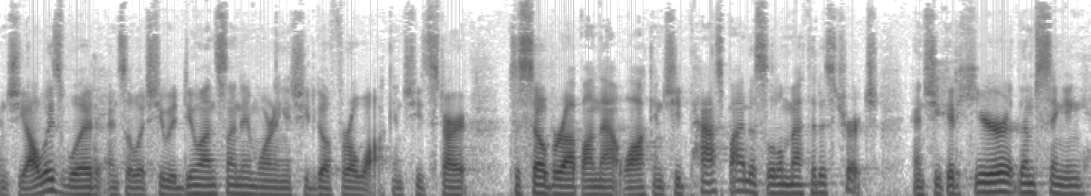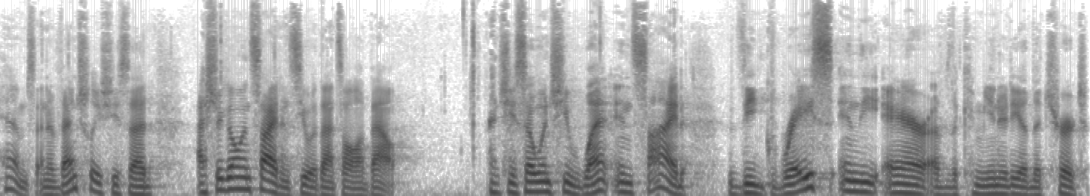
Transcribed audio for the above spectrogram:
And she always would, and so what she would do on Sunday morning is she'd go for a walk, and she'd start to sober up on that walk, and she'd pass by this little Methodist church, and she could hear them singing hymns, and eventually she said, I should go inside and see what that's all about. And she said when she went inside, the grace in the air of the community of the church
